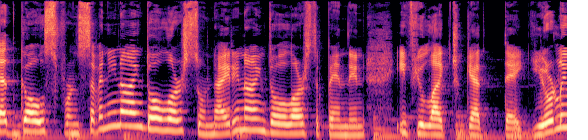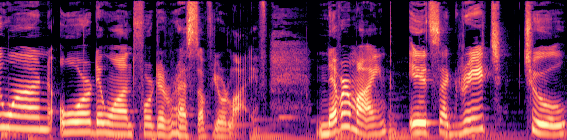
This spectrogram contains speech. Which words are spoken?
that goes from $79 to $99 depending if you like to get the yearly one or the one for the rest of your life. Never mind, it's a great tool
